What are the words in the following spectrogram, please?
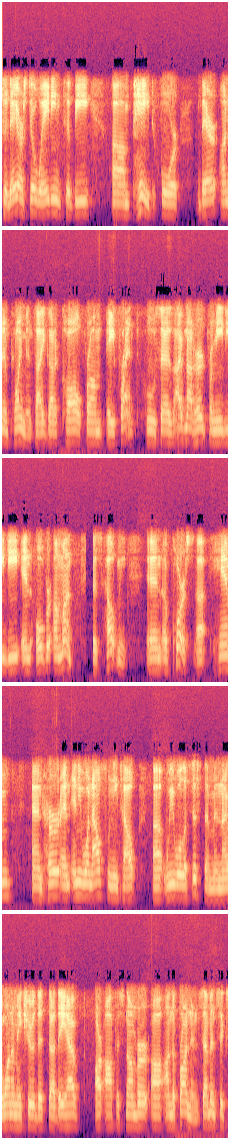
today are still waiting to be um, paid for their unemployment. I got a call from a friend who says, I've not heard from EDD in over a month. Just help me. And of course, uh, him and her and anyone else who needs help, uh, we will assist them. And I want to make sure that uh, they have our office number uh, on the front end, 760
